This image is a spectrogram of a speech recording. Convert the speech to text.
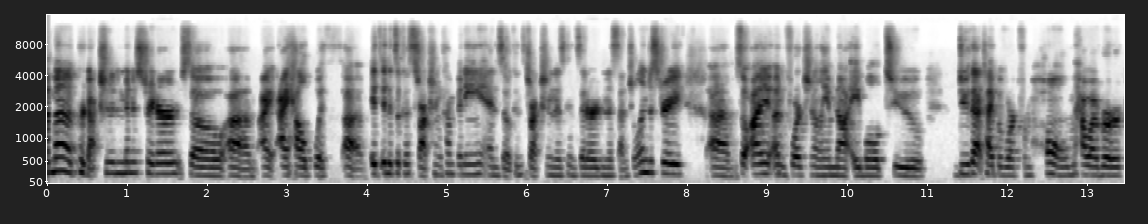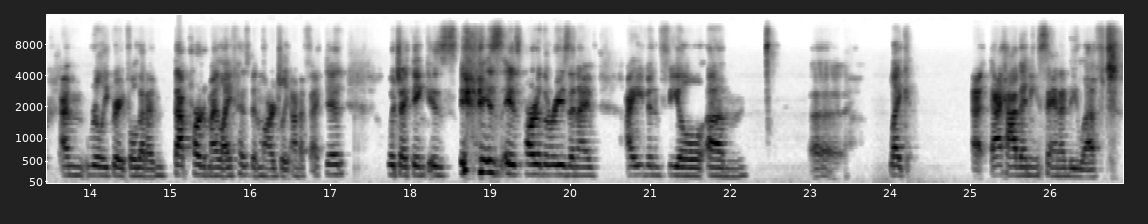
I'm a production administrator, so um, I, I, help with uh, it, it's a construction company, and so construction is considered an essential industry. Um, so I unfortunately am not able to do that type of work from home. However, I'm really grateful that I'm that part of my life has been largely unaffected, which I think is is is part of the reason I've I even feel um, uh, like I, I have any sanity left.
